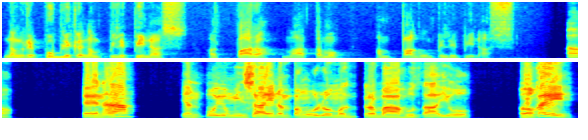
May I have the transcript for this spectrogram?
ng Republika ng Pilipinas at para matamo ang bagong Pilipinas. Oh. Eh na, yan po yung mensahe ng Pangulo, magtrabaho tayo. Okay,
